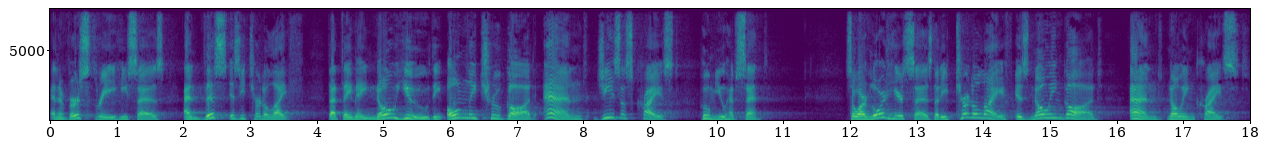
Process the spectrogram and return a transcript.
And in verse 3, he says, And this is eternal life that they may know you, the only true God, and Jesus Christ, whom you have sent. So our Lord here says that eternal life is knowing God and knowing Christ.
